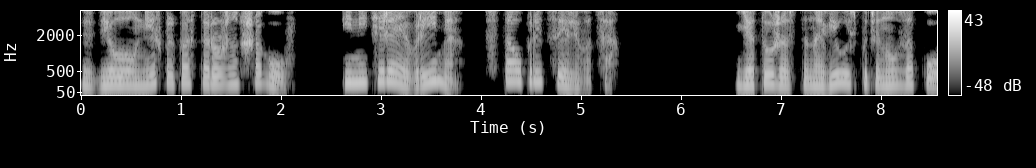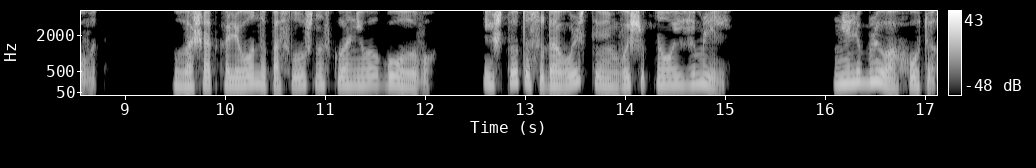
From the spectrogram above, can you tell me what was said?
сделал несколько осторожных шагов и, не теряя время, стал прицеливаться. Я тоже остановилась, потянув за повод. Лошадка Леона послушно склонила голову, и что-то с удовольствием выщипнуло из земли. Не люблю охоту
